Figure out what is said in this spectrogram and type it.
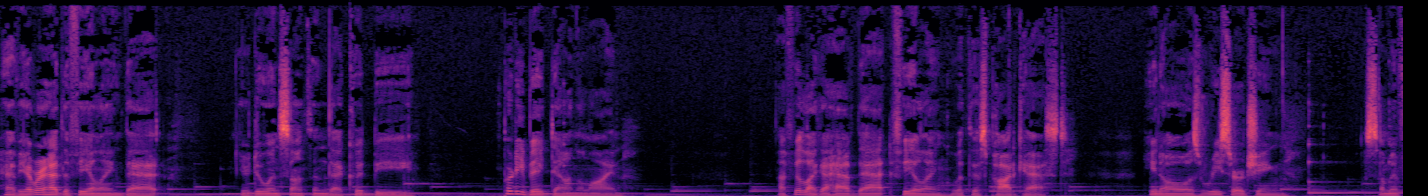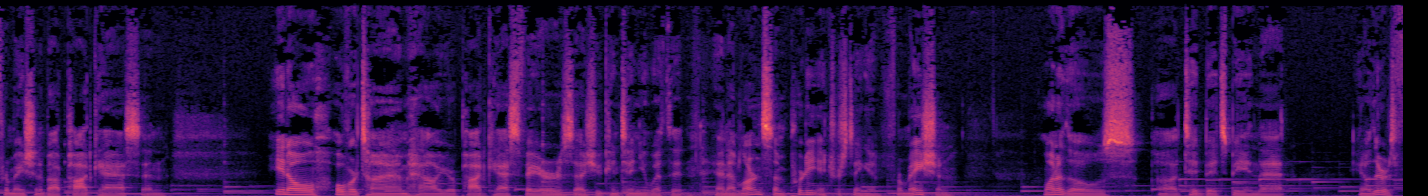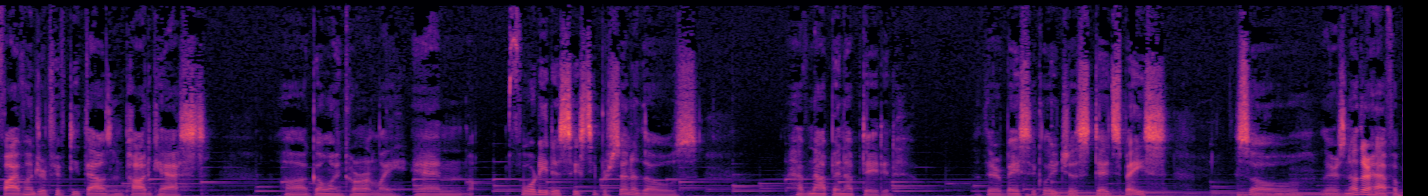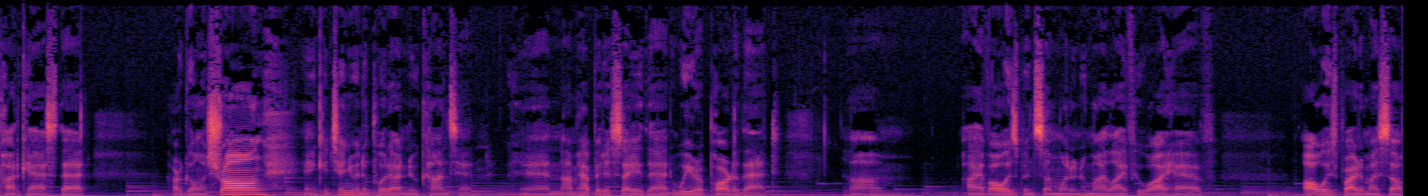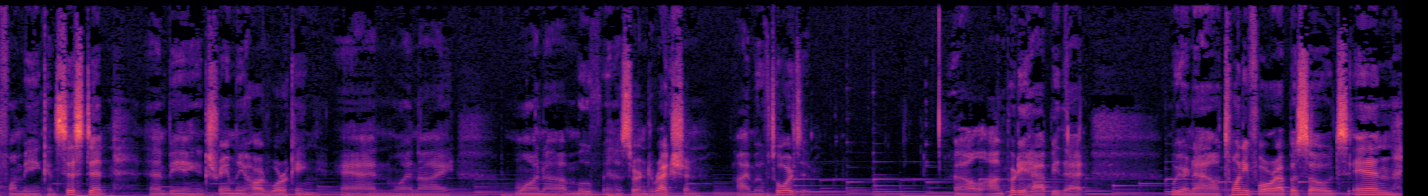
Have you ever had the feeling that you're doing something that could be pretty big down the line? I feel like I have that feeling with this podcast. You know, I was researching some information about podcasts and, you know, over time, how your podcast fares as you continue with it. And I've learned some pretty interesting information. One of those uh, tidbits being that you know, there's 550,000 podcasts uh, going currently, and 40 to 60 percent of those have not been updated. They're basically just dead space. So there's another half of podcasts that are going strong and continuing to put out new content. And I'm happy to say that we are a part of that. Um, I have always been someone in my life who I have always prided myself on being consistent and being extremely hardworking. And when I want to move in a certain direction, I move towards it. Well, I'm pretty happy that we are now 24 episodes in,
